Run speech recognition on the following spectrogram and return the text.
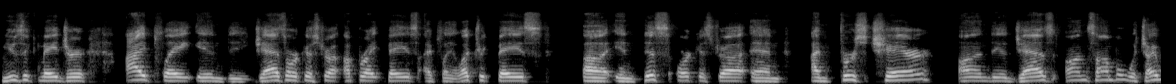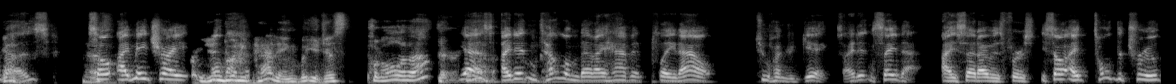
music major. I play in the jazz orchestra, upright bass. I play electric bass uh, in this orchestra, and I'm first chair on the jazz ensemble, which I Yes. was. So I made sure I you didn't do on. any padding, but you just put all of it out there. Yes, I didn't tell them that I haven't played out 200 gigs. I didn't say that. I said I was first. So I told the truth.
